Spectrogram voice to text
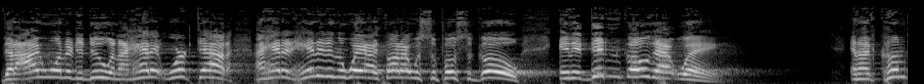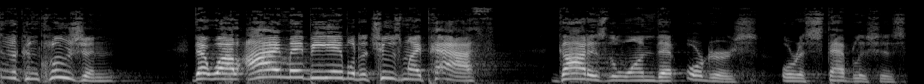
that I wanted to do and I had it worked out. I had it headed in the way I thought I was supposed to go and it didn't go that way. And I've come to the conclusion that while I may be able to choose my path, God is the one that orders or establishes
